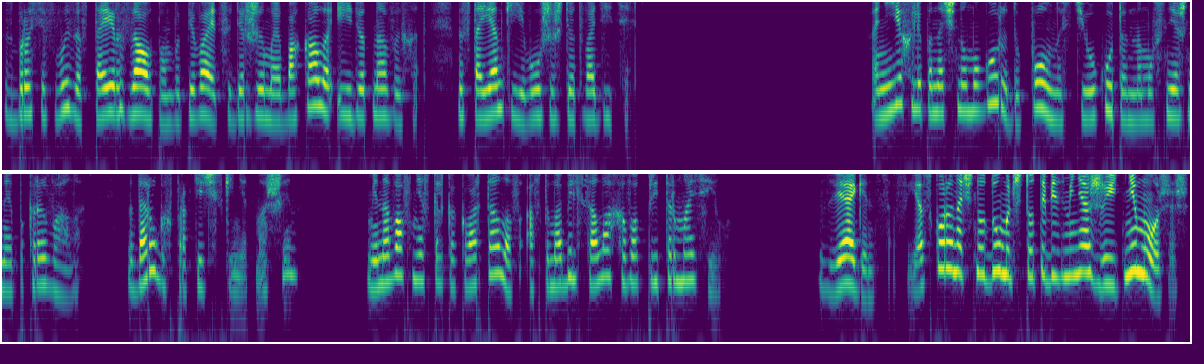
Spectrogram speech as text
Сбросив вызов, Таир залпом выпивает содержимое бокала и идет на выход. На стоянке его уже ждет водитель. Они ехали по ночному городу, полностью укутанному в снежное покрывало. На дорогах практически нет машин. Миновав несколько кварталов, автомобиль Салахова притормозил. «Звягинцев, я скоро начну думать, что ты без меня жить не можешь»,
